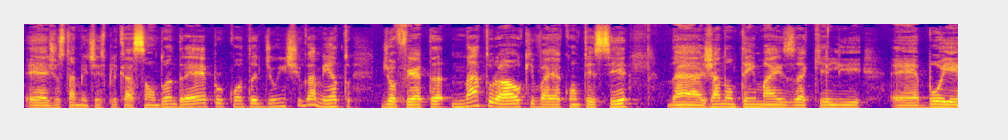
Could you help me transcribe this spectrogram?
É justamente a explicação do André é por conta de um enxugamento de oferta natural que vai acontecer. Ah, já não tem mais aquele é, boi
